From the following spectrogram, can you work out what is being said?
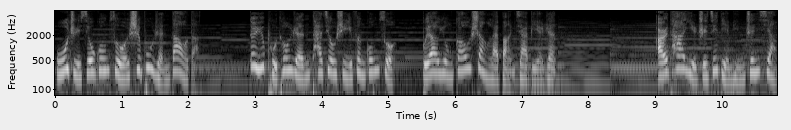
无止休工作是不人道的。对于普通人，他就是一份工作，不要用高尚来绑架别人。而他也直接点明真相：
